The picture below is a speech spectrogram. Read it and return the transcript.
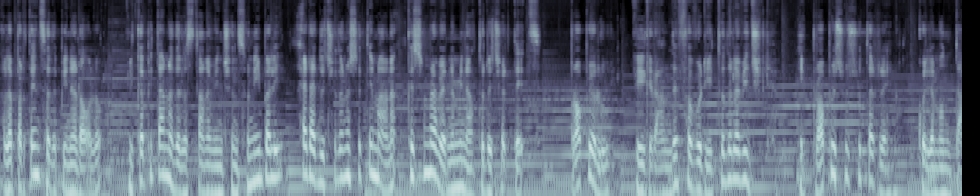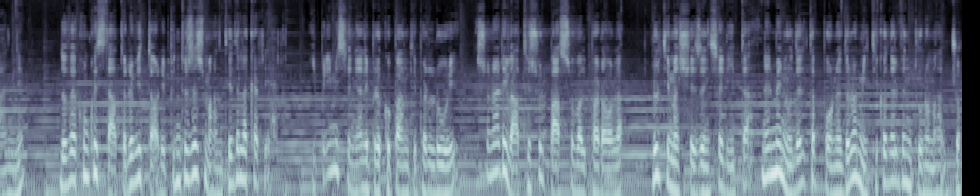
Alla partenza da Pinerolo, il capitano della Stana Vincenzo Nibali è reduce da una settimana che sembra aver nominato le certezze. Proprio lui, il grande favorito della vigilia, e proprio sul suo terreno, quelle montagne, dove ha conquistato le vittorie più entusiasmanti della carriera. I primi segnali preoccupanti per lui sono arrivati sul passo Valparola, l'ultima ascesa inserita nel menù del tappone dolomitico del 21 maggio,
